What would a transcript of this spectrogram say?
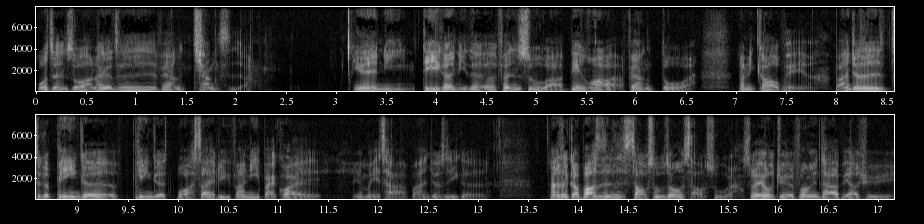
我只能说啊，那个就是非常呛死啊，因为你第一个你的分数啊变化非常多啊，那你高赔啊，反正就是这个拼一个拼一个哇塞率，反正你一百块又没差，反正就是一个，但是搞不好是少数中的少数了，所以我觉得奉劝大家不要去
